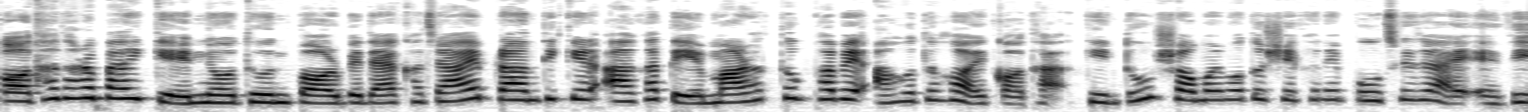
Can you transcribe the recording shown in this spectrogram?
কথা ধারাবাহিকে নতুন পর্বে দেখা যায়, প্রান্তিকের আঘাতে মারাত্মকভাবে আহত হয় কথা, কিন্তু সময় মতো সেখানে পৌঁছে যায় এভি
